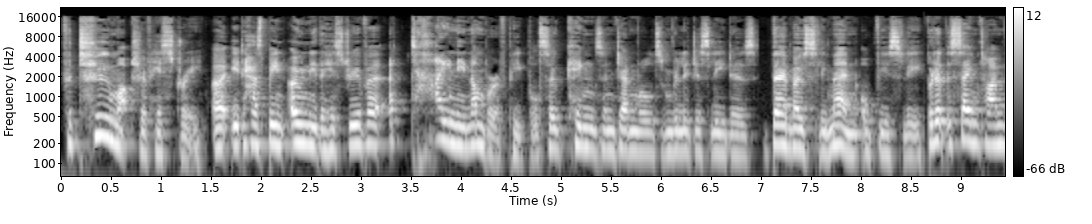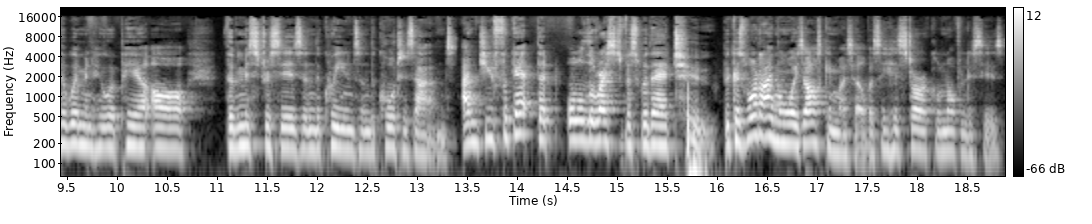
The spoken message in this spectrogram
for too much of history, uh, it has been only the history of a, a tiny number of people. So kings and generals and religious leaders, they're mostly men, obviously. But at the same time, the women who appear are the mistresses and the queens and the courtesans. And you forget that all the rest of us were there too. Because what I'm always asking myself as a historical novelist is,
